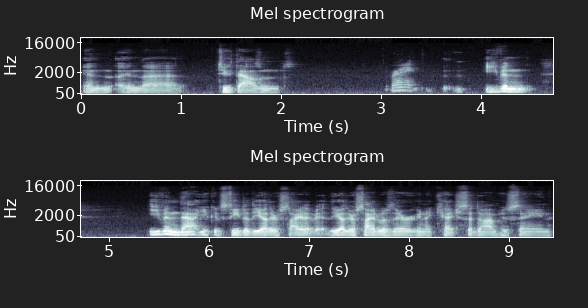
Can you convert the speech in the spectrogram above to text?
in in the 2000s, right. even even that you could see to the other side of it. The other side was they were going to catch Saddam Hussein,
